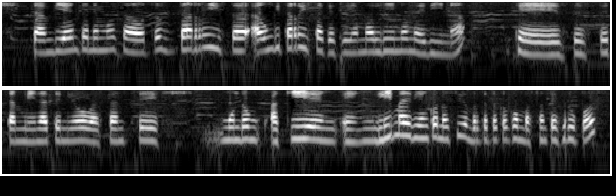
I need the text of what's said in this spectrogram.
También tenemos a otro guitarrista, a un guitarrista que se llama Lino Medina, que es este también ha tenido bastante mundo aquí en, en Lima es bien conocido porque toca con bastantes grupos.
